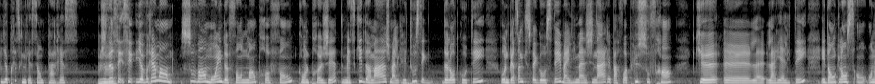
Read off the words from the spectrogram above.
il y a presque une question de paresse. Je veux Mhm. dire, il y a vraiment souvent moins de fondements profonds qu'on le projette, mais ce qui est dommage, malgré tout, c'est que de l'autre côté, pour une personne qui se fait ghoster, ben, l'imaginaire est parfois plus souffrant que euh, la, la réalité. Et donc là, on,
